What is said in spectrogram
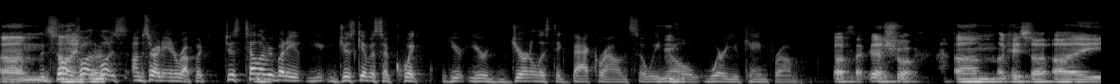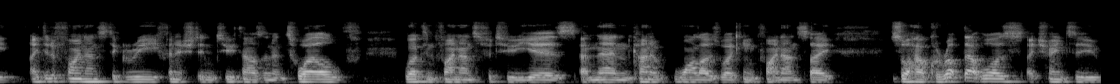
Um, so, so, I'm sorry to interrupt, but just tell mm-hmm. everybody, you, just give us a quick your, your journalistic background so we mm-hmm. know where you came from. Perfect. Yeah, sure. Um, okay, so I I did a finance degree, finished in 2012, worked in finance for two years, and then kind of while I was working in finance, I saw how corrupt that was. I trained to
